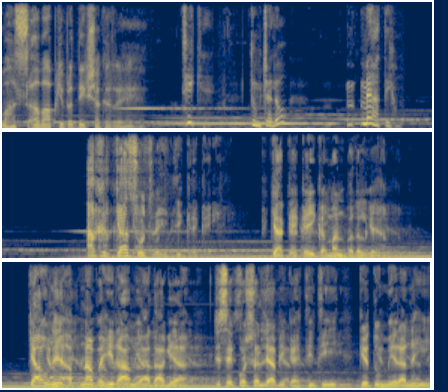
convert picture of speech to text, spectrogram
वहाँ सब आपकी प्रतीक्षा कर रहे हैं। ठीक है तुम चलो मैं आती हूँ। आखिर क्या सोच रही थी कैकई? क्या कैकई का मन बदल गया? क्या उन्हें अपना वही राम याद आ गया जिसे कौशल्या भी कहती थी कि तू मेरा नहीं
